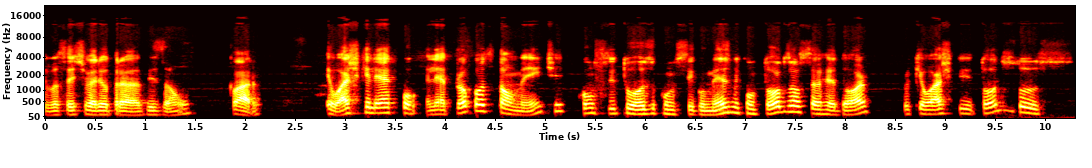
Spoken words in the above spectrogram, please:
vocês tiverem outra visão, claro eu acho que ele é, ele é propositalmente conflituoso consigo mesmo e com todos ao seu redor, porque eu acho que todos os,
